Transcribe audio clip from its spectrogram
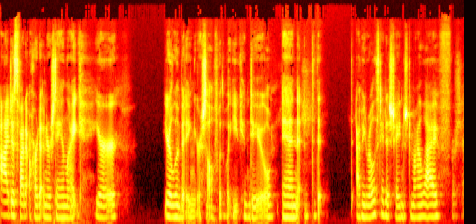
I just find it hard to understand. Like you're you're limiting yourself with what you can do, and th- I mean, real estate has changed my life For sure.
